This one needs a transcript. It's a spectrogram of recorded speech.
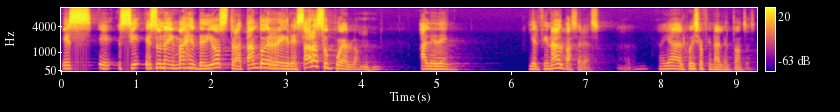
es, eh, es una imagen de Dios tratando de regresar a su pueblo al Edén. Y el final va a ser eso. Allá el juicio final entonces.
